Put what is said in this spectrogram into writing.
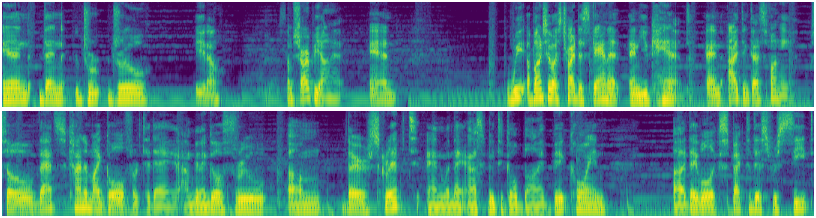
and then drew, drew, you know, some Sharpie on it. And we, a bunch of us tried to scan it and you can't. And I think that's funny. So that's kind of my goal for today. I'm to go through um, their script, and when they ask me to go buy Bitcoin, uh, they will expect this receipt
